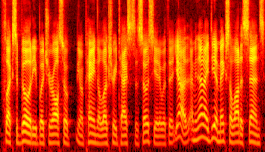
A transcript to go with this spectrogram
flexibility, but you're also you know paying the luxury taxes associated with it. Yeah, I mean that idea makes a lot of sense.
